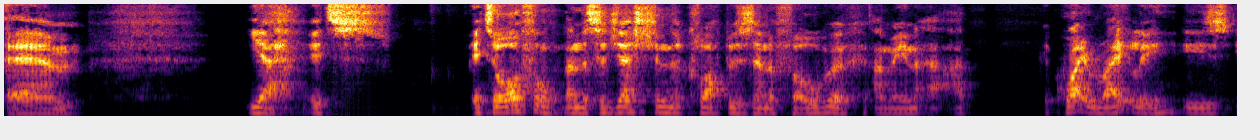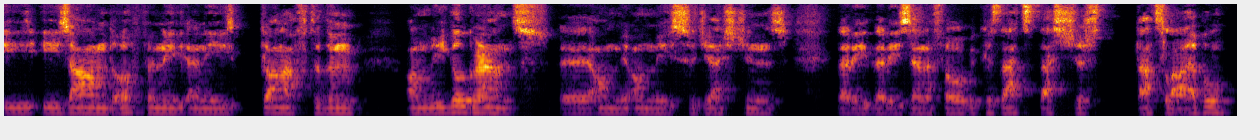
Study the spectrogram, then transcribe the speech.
Um, yeah, it's it's awful. And the suggestion that Klopp is xenophobic, I mean, I, quite rightly, he's he, he's armed up and he and he's gone after them on legal grounds uh, on the on these suggestions that he that he's xenophobic because that's that's just that's liable.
